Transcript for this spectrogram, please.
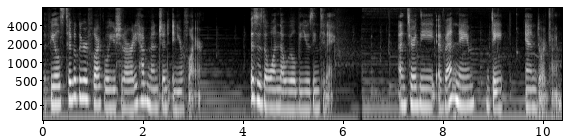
The fields typically reflect what you should already have mentioned in your flyer. This is the one that we will be using today. Enter the event name, date, and door time.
